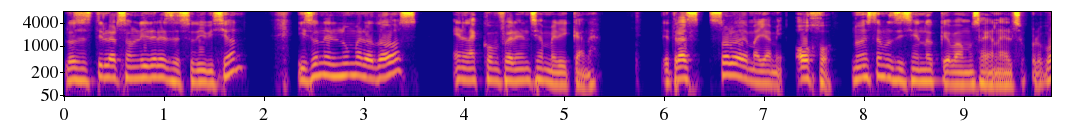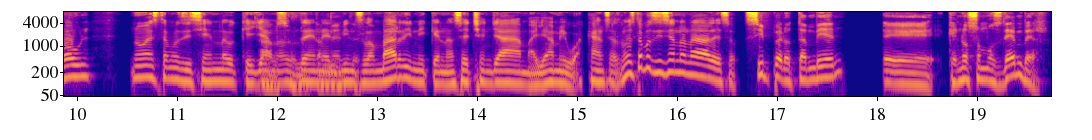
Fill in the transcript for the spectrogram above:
los Steelers son líderes de su división y son el número dos en la conferencia americana. Detrás solo de Miami. Ojo, no estamos diciendo que vamos a ganar el Super Bowl, no estamos diciendo que ya nos den el. Vince Lombardi ni que nos echen ya a Miami o a Kansas. No estamos diciendo nada de eso. Sí, pero también eh, que no somos Denver.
